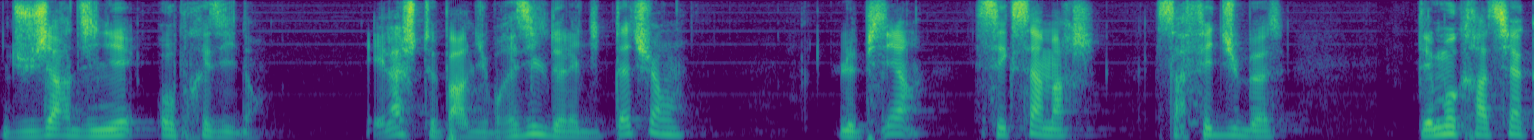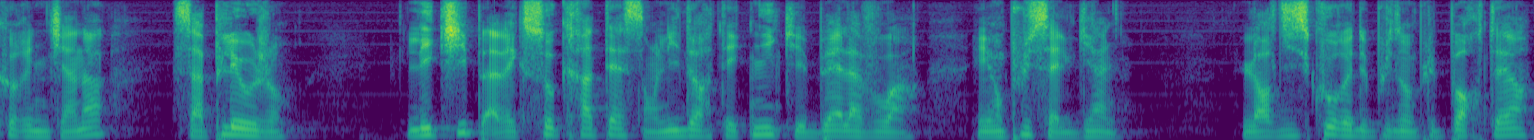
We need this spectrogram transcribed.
Du jardinier au président. Et là, je te parle du Brésil de la dictature. hein. Le pire, c'est que ça marche. Ça fait du buzz. Democratia Corinthiana, ça plaît aux gens. L'équipe avec Socrates en leader technique est belle à voir. Et en plus, elle gagne. Leur discours est de plus en plus porteur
